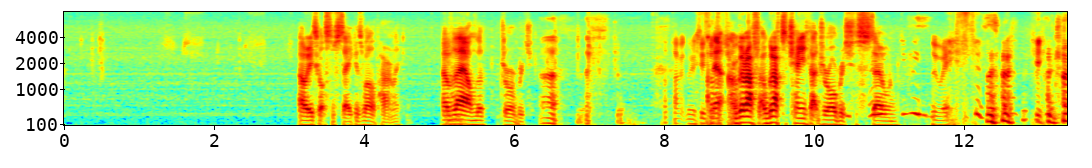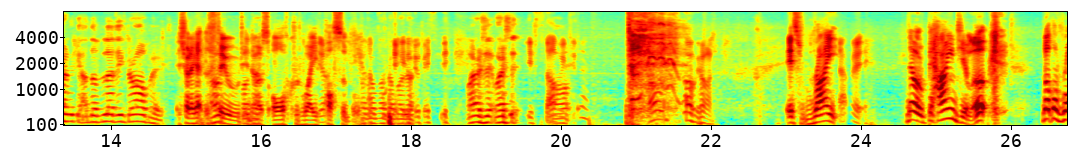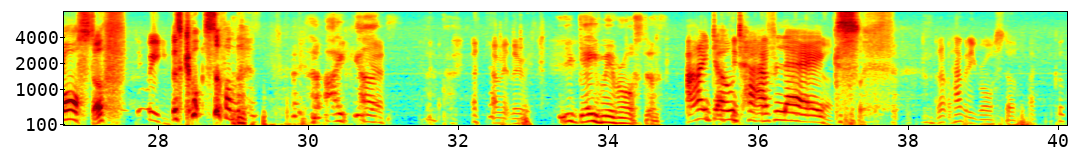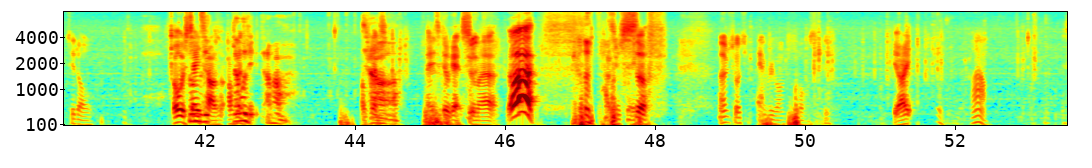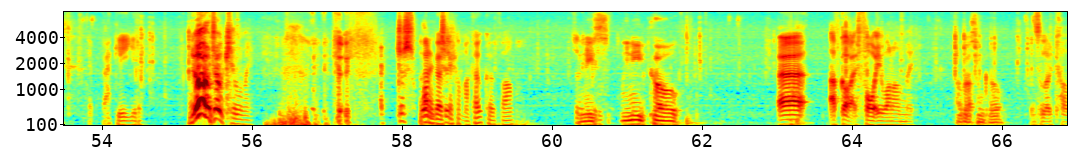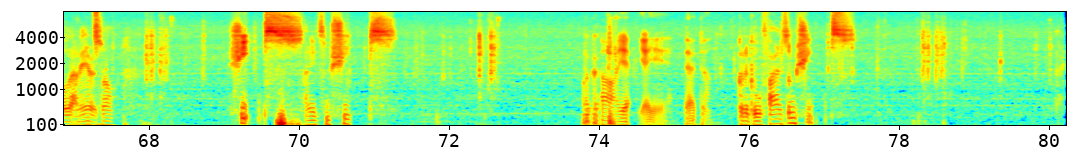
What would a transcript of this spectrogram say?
Oh, he's got some steak as well, apparently. Over there on the drawbridge. Uh, God damn it, Lewis. It's And not then a I'm gonna have to, I'm gonna have to change that drawbridge to stone. Lewis. I'm trying to get on the bloody drawbridge. It's trying to get the Oh, food in the most awkward way Yeah. possible. Oh my god, oh my god. Where is it? Where is it? You're starving Oh. to death. Oh, oh god. It's right. It. No, behind you. Look, not the raw stuff. There's cooked stuff on the. I can't. God oh, damn it, Lewis. You gave me raw stuff. I don't have legs. Oh. I don't have any raw stuff. I cooked it all. Oh, it's Somebody- daytime. I was that meant to, ah, I was meant to- ah. I need to go get some. Uh, ah, God some stuff. I'm just watching everyone fall. You alright? Wow. Get back here, you No, don't kill me. I just I'm gonna go to. check on my cocoa farm. We need, we need coal. Uh, I've got like 41 on me. I've got some coal. There's a load of coal down here as well. Sheeps. I need some sheeps. Okay. Oh, yeah, yeah, yeah. yeah. They're done. Gonna go find some sheeps.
